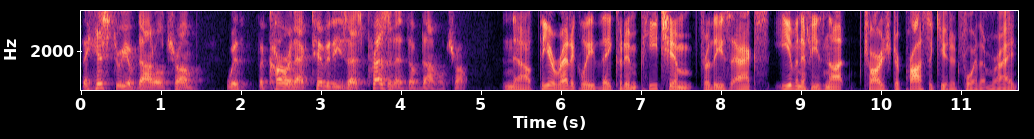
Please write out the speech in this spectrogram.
the history of Donald Trump with the current activities as president of Donald Trump. Now, theoretically, they could impeach him for these acts even if he's not charged or prosecuted for them, right?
